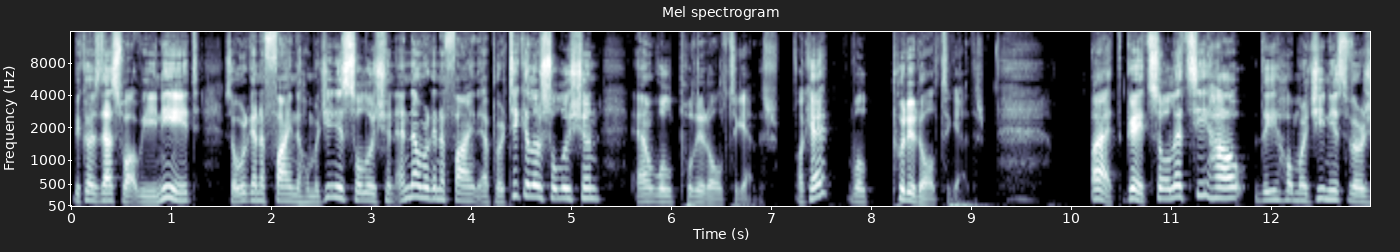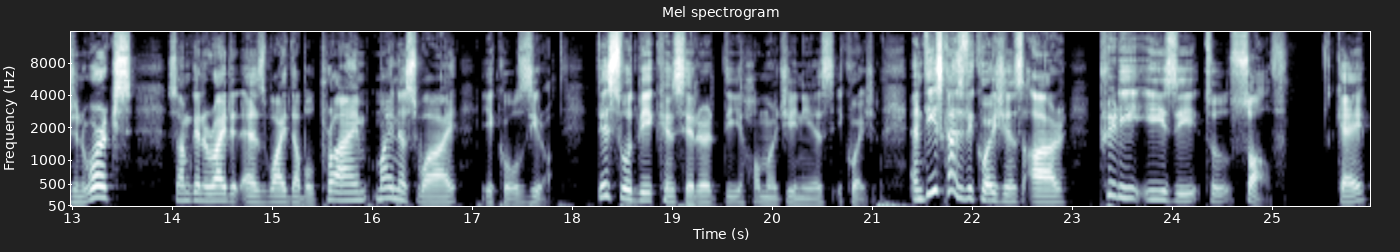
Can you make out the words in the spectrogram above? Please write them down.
because that's what we need. So we're going to find the homogeneous solution and then we're going to find a particular solution and we'll put it all together. Okay? We'll put it all together. All right, great. So let's see how the homogeneous version works. So I'm going to write it as y double prime minus y equals 0 this would be considered the homogeneous equation. And these kinds of equations are pretty easy to solve, okay?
